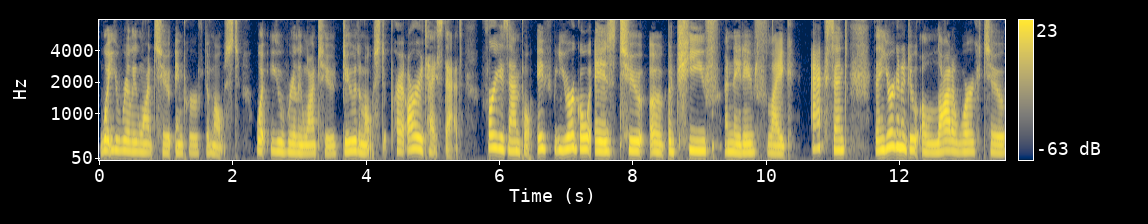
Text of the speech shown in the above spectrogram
what you really want to improve the most, what you really want to do the most. Prioritize that. For example, if your goal is to uh, achieve a native like accent, then you're going to do a lot of work to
